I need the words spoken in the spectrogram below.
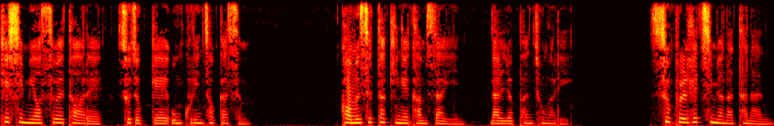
캐시미어 스웨터 아래 수줍게 웅크린 젖가슴, 검은 스타킹에 감싸인 날렵한 종아리, 숲을 헤치며 나타난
